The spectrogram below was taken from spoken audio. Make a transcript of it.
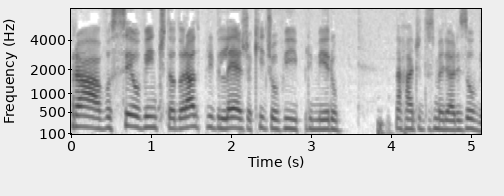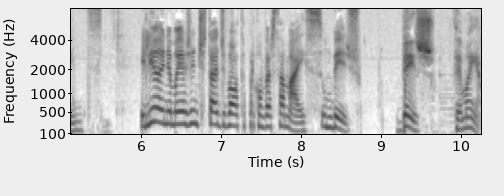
para você, ouvinte da Dourado, privilégio aqui de ouvir primeiro na Rádio dos Melhores Ouvintes. Eliane, amanhã a gente está de volta para conversar mais. Um beijo. Beijo. Até amanhã.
